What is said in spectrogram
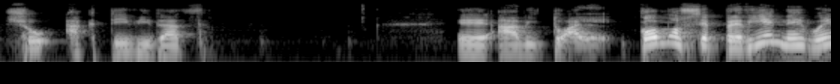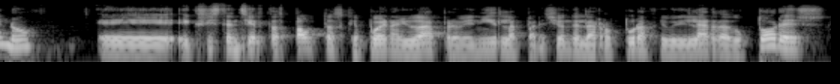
su actividad eh, habitual. ¿Cómo se previene? Bueno, eh, existen ciertas pautas que pueden ayudar a prevenir la aparición de la rotura fibrilar de aductores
